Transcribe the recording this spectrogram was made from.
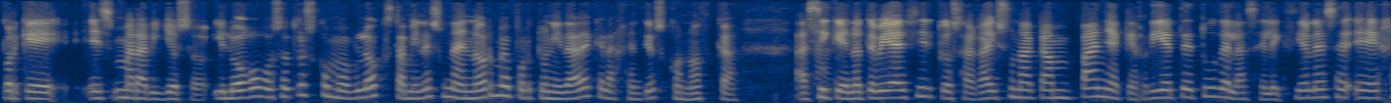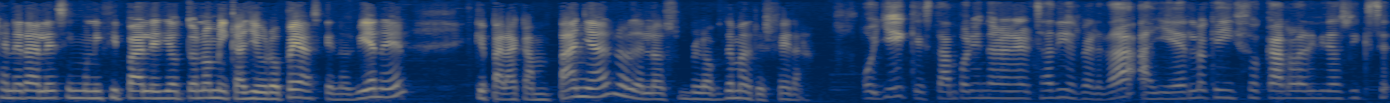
porque es maravilloso. Y luego vosotros como blogs también es una enorme oportunidad de que la gente os conozca. Así que no te voy a decir que os hagáis una campaña que ríete tú de las elecciones eh, generales y municipales y autonómicas y europeas que nos vienen, que para campañas lo de los blogs de Madresfera. Oye, que están poniéndolo en el chat y es verdad, ayer lo que hizo Carla de Vidas Pixel-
